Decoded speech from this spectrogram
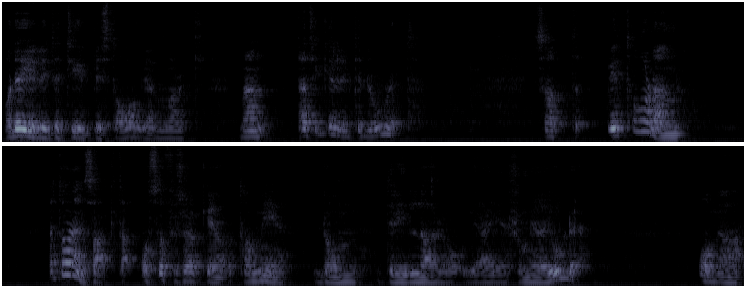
Och det är ju lite typiskt Agenmark. Men jag tycker det är lite roligt. Så att vi tar den. Jag tar den sakta och så försöker jag ta med de drillar och grejer som jag gjorde. Om jag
